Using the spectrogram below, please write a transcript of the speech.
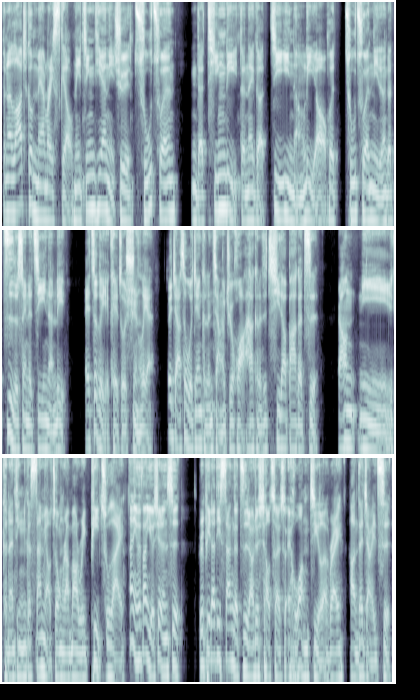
phonological memory skill。你今天你去储存你的听力的那个记忆能力哦，或储存你的那个字的声音的记忆能力，哎，这个也可以做训练。所以假设我今天可能讲一句话，它可能是七到八个字，然后你可能听一个三秒钟，然后帮我 repeat 出来。那你会发现有些人是 repeat 到第三个字，然后就笑出来说：“哎，我忘记了，right？” 好，你再讲一次。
